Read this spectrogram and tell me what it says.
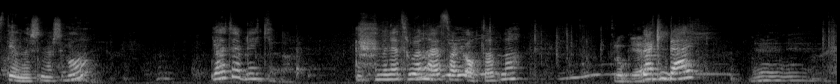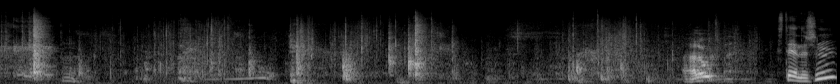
Stenersen, vær så god. Ja, et øyeblikk. Men jeg tror han er svært opptatt nå. Lukke Det er til deg. Hallo? Stenersen?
